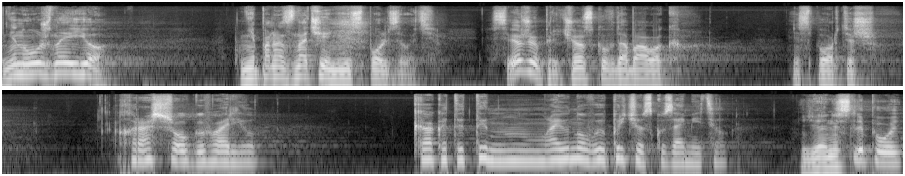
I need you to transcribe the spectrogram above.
Не нужно ее не по назначению использовать. Свежую прическу вдобавок испортишь. Хорошо говорил. Как это ты мою новую прическу заметил? Я не слепой.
